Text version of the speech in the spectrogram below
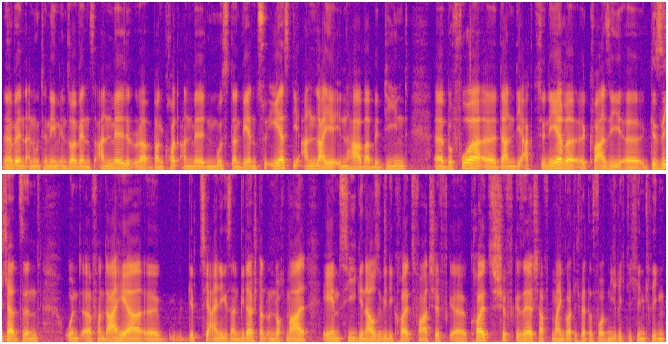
ne? wenn ein Unternehmen Insolvenz anmeldet oder Bankrott anmelden muss, dann werden zuerst die Anleiheinhaber bedient, äh, bevor dann die Aktionäre quasi gesichert sind. Und äh, von daher äh, gibt es hier einiges an Widerstand. Und nochmal, AMC, genauso wie die Kreuzfahrtschiff, äh, Kreuzschiffgesellschaft, mein Gott, ich werde das Wort nie richtig hinkriegen.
